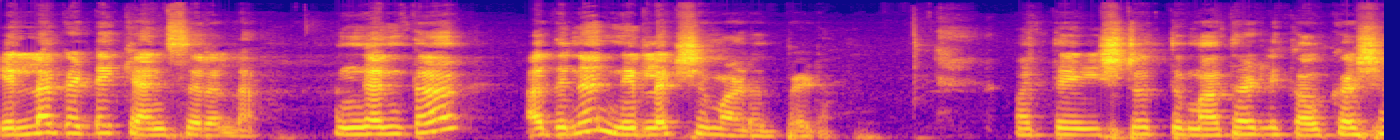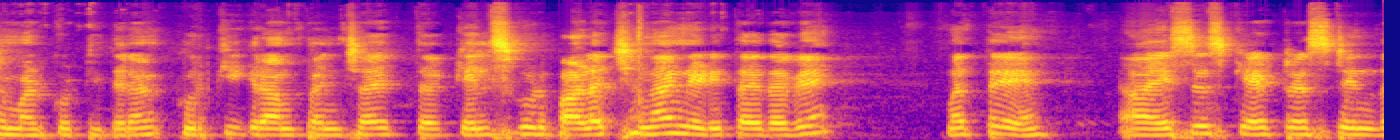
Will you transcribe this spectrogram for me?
ಎಲ್ಲ ಗಡ್ಡೆ ಕ್ಯಾನ್ಸರ್ ಅಲ್ಲ. ಹಂಗಂತ ಅದನ್ನ ನಿರ್ಲಕ್ಷ್ಯ ಮಾಡೋದು ಬೇಡ. ಮತ್ತೆ ಇಷ್ಟೊತ್ತು ಮಾತಾಡ್ಲಿಕ್ಕೆ ಅವಕಾಶ ಮಾಡಿಕೊಟ್ಟಿದ್ದೀರಾ? ಕುರ್ಕಿ ಗ್ರಾಮ ಪಂಚಾಯತ್ ಕೆಲ್ಸಗಳು ಬಹಳ ಚೆನ್ನಾಗಿ ನಡೀತಾ ಇದ್ದಾವೆ ಮತ್ತೆ ಎಸ್ ಎಸ್ ಕೆ ಟ್ರಸ್ಟ್ ಇಂದ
